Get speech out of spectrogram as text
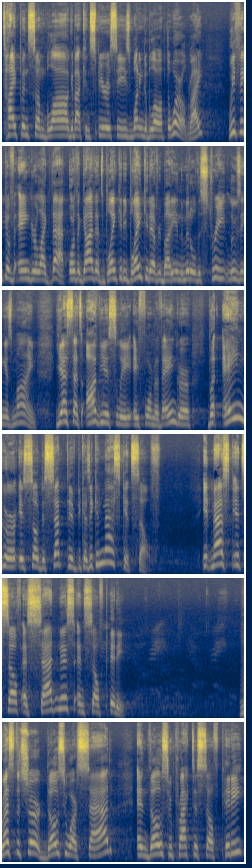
typing some blog about conspiracies, wanting to blow up the world, right? We think of anger like that, or the guy that's blankety blanket everybody in the middle of the street losing his mind. Yes, that's obviously a form of anger, but anger is so deceptive because it can mask itself. It masks itself as sadness and self pity. Rest assured, those who are sad and those who practice self pity,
